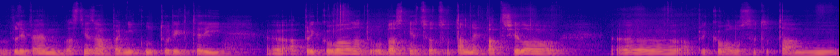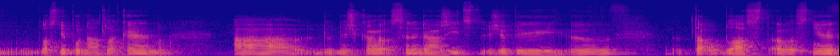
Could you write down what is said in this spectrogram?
vlivem vlastně západní kultury, který eh, aplikoval na tu oblast něco, co tam nepatřilo. Aplikovalo se to tam vlastně pod nátlakem a do dneška se nedá říct, že by ta oblast a vlastně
